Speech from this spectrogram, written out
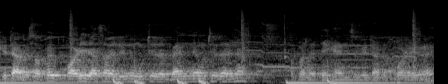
केटाहरू सबै पढिरहेछ अहिले नै उठेर बिहान नै उठेर होइन तपाईँलाई देखाइदिन्छु केटाहरू पढेको है।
